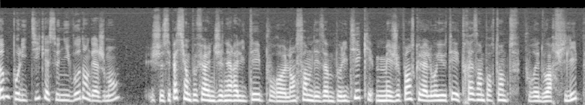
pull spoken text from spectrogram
homme politique à ce niveau d'engagement? Je ne sais pas si on peut faire une généralité pour euh, l'ensemble des hommes politiques, mais je pense que la loyauté est très importante pour Édouard Philippe,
